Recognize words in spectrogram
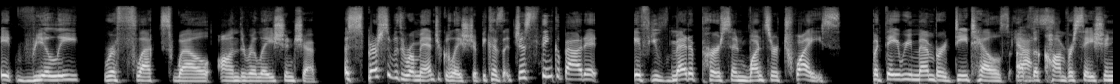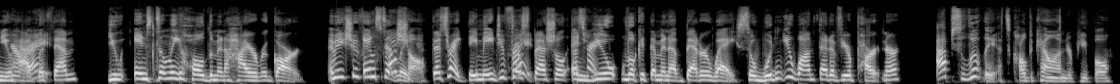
it really reflects well on the relationship, especially with a romantic relationship, because just think about it. If you've met a person once or twice, but they remember details of the conversation you You're had right. with them, you instantly hold them in a higher regard. It makes you feel Instantly. special. That's right. They made you feel Right. special and right. you look at them in a better way. So wouldn't you want that of your partner? Absolutely. It's called a calendar, people.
